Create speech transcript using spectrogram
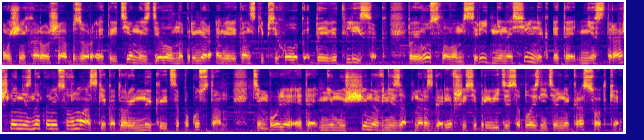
Очень хороший обзор этой темы сделал, например, американский психолог Дэвид Лисак. По его словам, средний насильник – это не страшный незнакомец в маске, который ныкается по кустам. Тем более, это не мужчина, внезапно разгоревшийся при виде соблазнительной красотки.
